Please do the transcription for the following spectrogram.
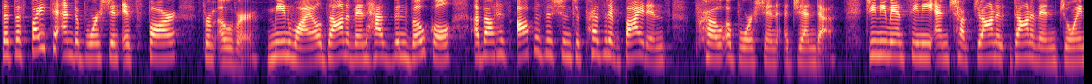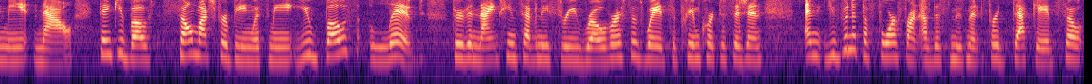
that the fight to end abortion is far from over. Meanwhile, Donovan has been vocal about his opposition to President Biden's pro abortion agenda. Jeanne Mancini and Chuck Donovan join me now. Thank you both so much for being with me. You both lived through the 1973 Roe versus Wade Supreme Court decision, and you've been at the forefront of this movement for decades. So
